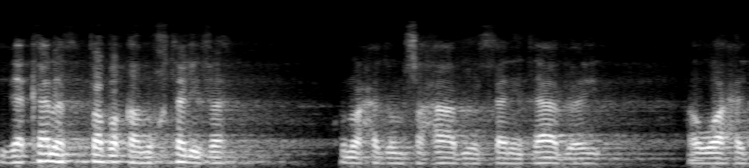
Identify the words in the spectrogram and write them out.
إذا كانت الطبقة مختلفة يكون واحدهم صحابي والثاني تابعي أو واحد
